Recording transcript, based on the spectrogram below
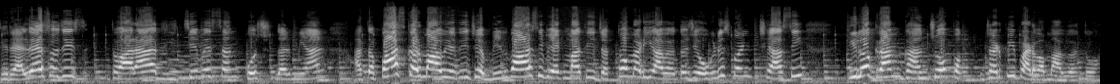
જે રેલવે એસઓજી દ્વારા રિઝર્વેશન કોચ દરમિયાન આ તપાસ કરવામાં આવી હતી, જે બિનવારસી બેગમાંથી જથ્થો મળી આવ્યો હતો, જે ઓગણીસ પોઈન્ટ છ્યાસી કિલોગ્રામ ગાંજો ઝડપી પાડવામાં આવ્યો હતો.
